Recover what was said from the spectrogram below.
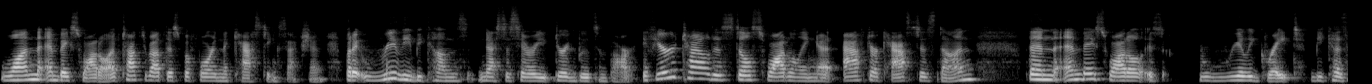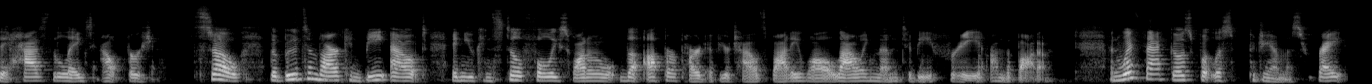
one, the Embé swaddle. I've talked about this before in the casting section, but it really becomes necessary during boots and bar. If your child is still swaddling it after cast is done, then the Embé swaddle is really great because it has the legs out version. So the boots and bar can be out and you can still fully swaddle the upper part of your child's body while allowing them to be free on the bottom. And with that goes footless pajamas, right?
